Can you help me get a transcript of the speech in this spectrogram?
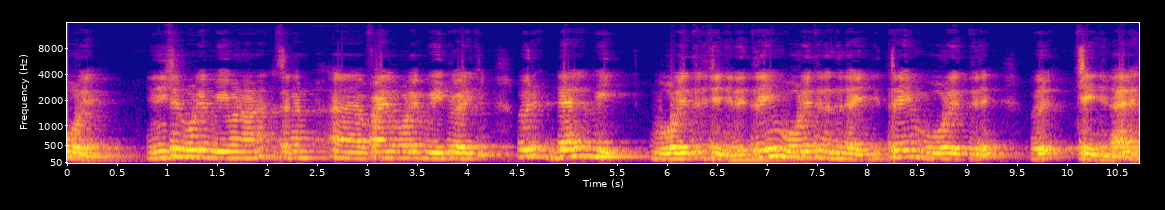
volume initial volume V one ആണ് second final volume V two ആയിരിക്കും. ഒരു ഡെൽ വി വോളിയത്തിൽ ചേഞ്ച് ഉണ്ട് ഇത്രയും വോളിയത്തിൽ എന്തിനായി ഇത്രയും വോളിയത്തിൽ ഒരു ചേഞ്ച് ഉണ്ടായി അല്ലെ?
